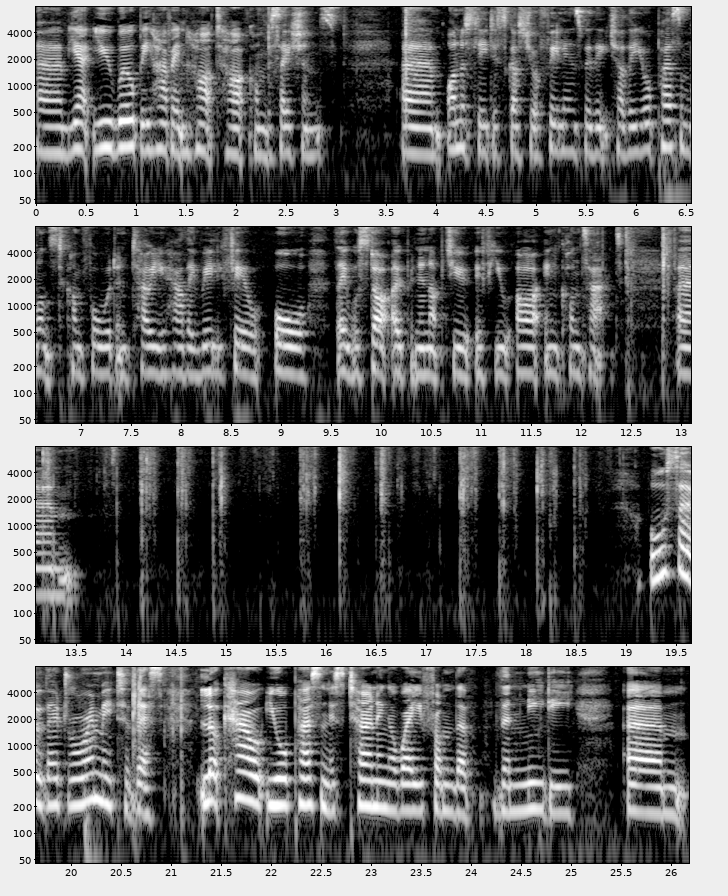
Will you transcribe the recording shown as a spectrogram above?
Um, yeah, you will be having heart-to-heart -heart conversations. Um, honestly discuss your feelings with each other. Your person wants to come forward and tell you how they really feel, or they will start opening up to you if you are in contact. Um, also they're drawing me to this look how your person is turning away from the the needy um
